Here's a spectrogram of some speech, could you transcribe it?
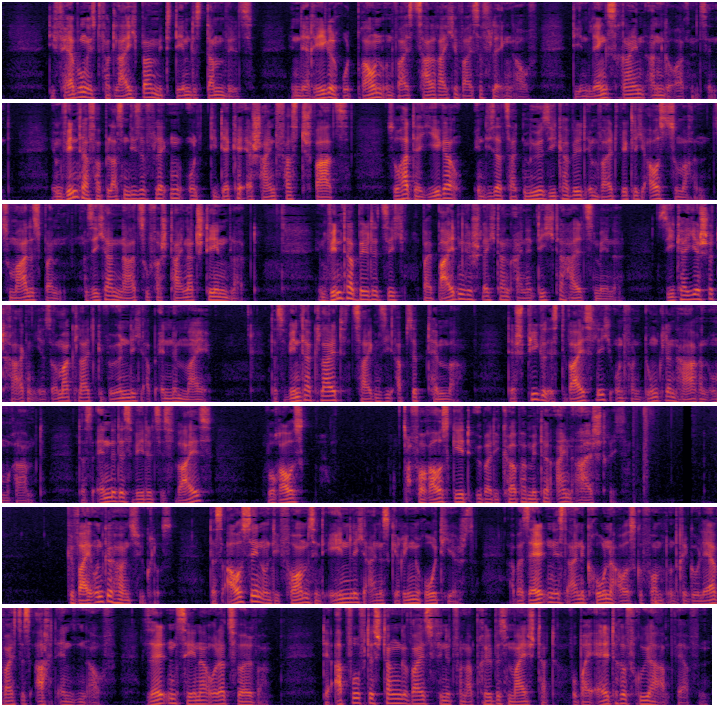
Die Färbung ist vergleichbar mit dem des Dammwilds in der Regel rotbraun und weist zahlreiche weiße Flecken auf, die in Längsreihen angeordnet sind. Im Winter verblassen diese Flecken und die Decke erscheint fast schwarz. So hat der Jäger in dieser Zeit Mühe, Sikawild im Wald wirklich auszumachen, zumal es beim Sichern nahezu versteinert stehen bleibt. Im Winter bildet sich bei beiden Geschlechtern eine dichte Halsmähne. Sikahirsche tragen ihr Sommerkleid gewöhnlich ab Ende Mai. Das Winterkleid zeigen sie ab September. Der Spiegel ist weißlich und von dunklen Haaren umrahmt. Das Ende des Wedels ist weiß, woraus vorausgeht über die Körpermitte ein Aalstrich. Geweih- und Gehörnzyklus. Das Aussehen und die Form sind ähnlich eines geringen Rothirsches, aber selten ist eine Krone ausgeformt und regulär weist es acht Enden auf, selten Zehner oder Zwölfer. Der Abwurf des Stangengeweihs findet von April bis Mai statt, wobei ältere früher abwerfen.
